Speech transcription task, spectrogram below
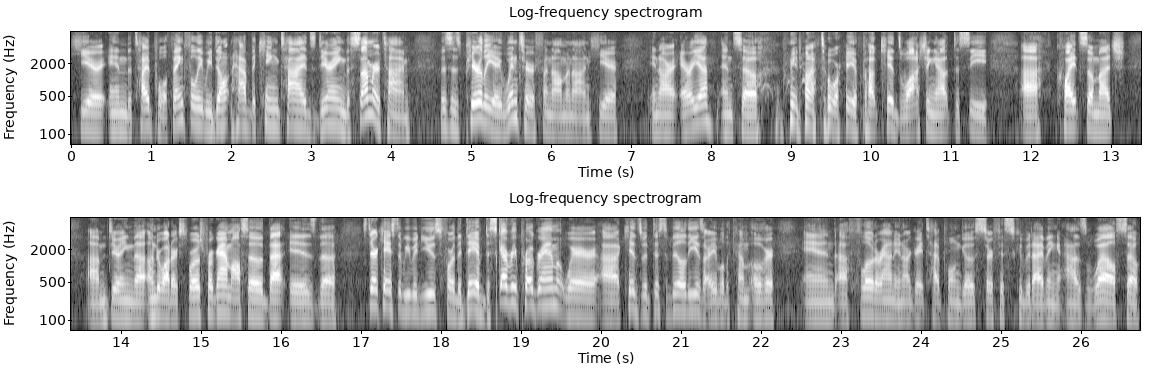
here in the tide pool. Thankfully, we don't have the king tides during the summertime. This is purely a winter phenomenon here in our area, and so we don't have to worry about kids washing out to sea uh, quite so much um, during the Underwater Explorers program. Also, that is the staircase that we would use for the Day of Discovery program, where uh, kids with disabilities are able to come over and uh, float around in our Great Tide Pool and go surface scuba diving as well. So,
